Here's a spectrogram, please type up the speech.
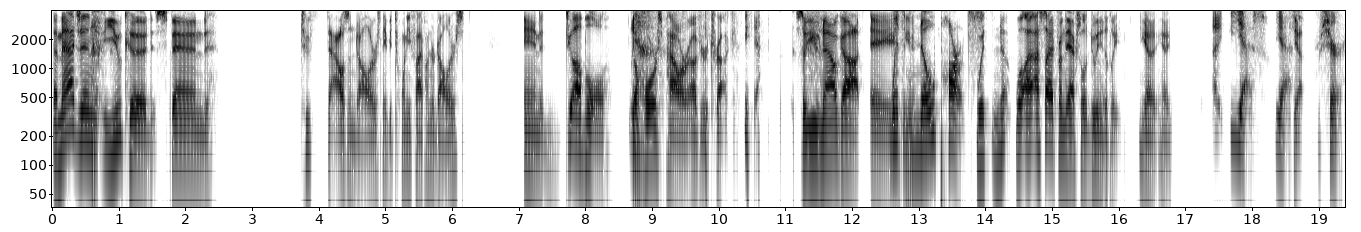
imagine you could spend two thousand dollars, maybe twenty five hundred dollars, and double the Yeah. horsepower of your truck. yeah. So you've now got a With you know, no parts. with no well aside from the actual doing the delete, you got you know, Uh, yes. Yes. Yeah. Sure.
